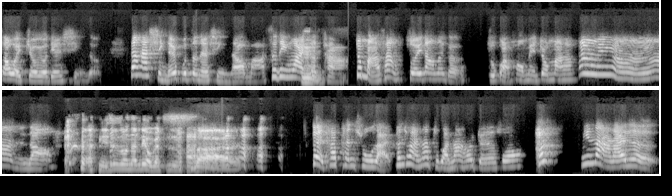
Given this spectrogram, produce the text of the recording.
稍微酒有点醒的，但他醒的又不真的醒，你知道吗？是另外一个他，就马上追到那个。主管后面就骂他，嗯呀，你知道？你是说那六个字吗？对，他喷出来，喷出来，那主管当然会觉得说，啊，你哪来的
